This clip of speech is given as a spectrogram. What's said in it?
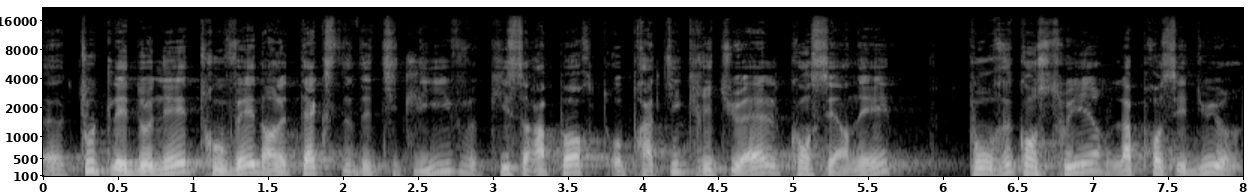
euh, toutes les données trouvées dans le texte de Tite-Live qui se rapportent aux pratiques rituelles concernées pour reconstruire la procédure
